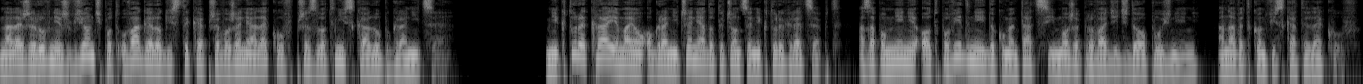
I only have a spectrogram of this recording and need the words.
Należy również wziąć pod uwagę logistykę przewożenia leków przez lotniska lub granice. Niektóre kraje mają ograniczenia dotyczące niektórych recept, a zapomnienie o odpowiedniej dokumentacji może prowadzić do opóźnień, a nawet konfiskaty leków.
